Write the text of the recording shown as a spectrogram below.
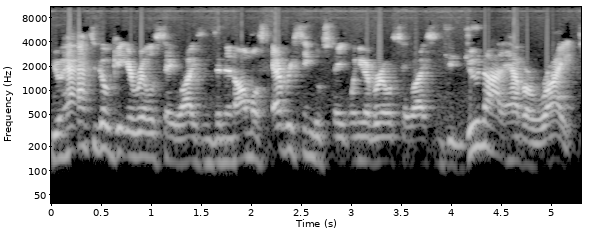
You have to go get your real estate license, and in almost every single state, when you have a real estate license, you do not have a right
